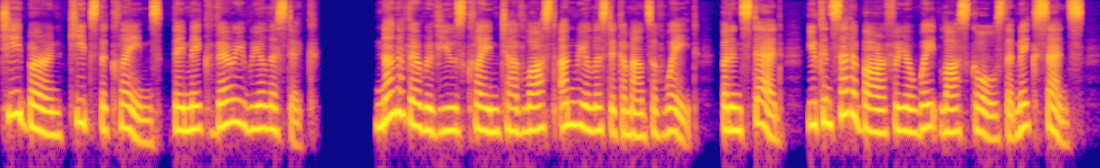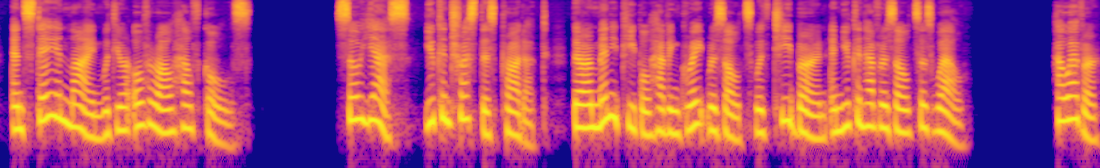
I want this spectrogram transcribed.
Tea Burn keeps the claims they make very realistic. None of their reviews claim to have lost unrealistic amounts of weight, but instead, you can set a bar for your weight loss goals that makes sense and stay in line with your overall health goals. So yes, you can trust this product. There are many people having great results with Tea Burn and you can have results as well. However,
